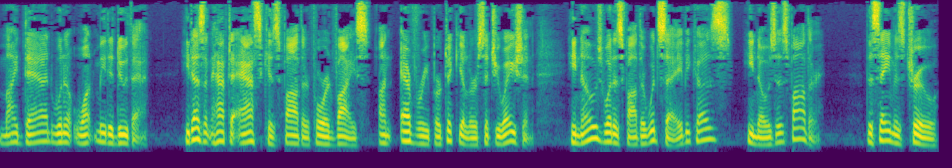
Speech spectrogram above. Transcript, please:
my dad wouldn't want me to do that. He doesn't have to ask his father for advice on every particular situation. He knows what his father would say because he knows his father. The same is true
